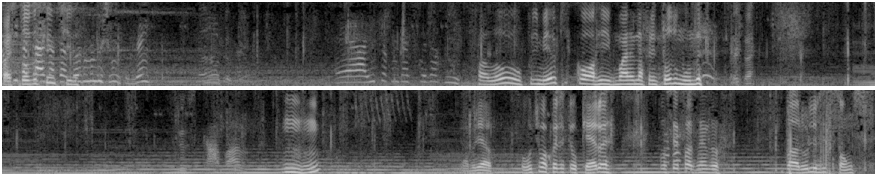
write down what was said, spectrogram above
faz todo atrás, sentido. todo mundo junto, vem? É aí que acontece coisa ruim. Falou o primeiro que corre mais na frente de todo mundo. Pois é. Meus cavalos. Uhum. Gabriel, a última coisa que eu quero é você fazendo barulhos e sons.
